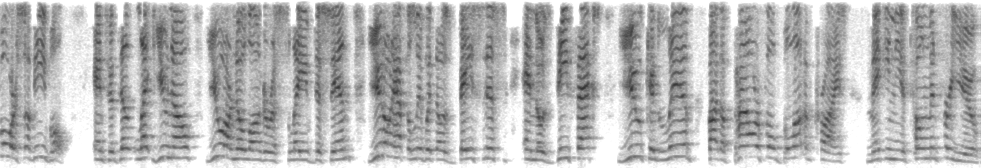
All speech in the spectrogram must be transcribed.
force of evil and to let you know you are no longer a slave to sin. You don't have to live with those baseness and those defects. You can live by the powerful blood of Christ, making the atonement for you,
